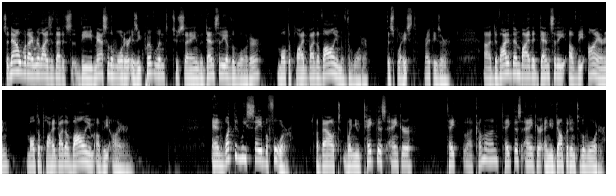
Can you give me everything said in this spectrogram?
So now what I realize is that it's the mass of the water is equivalent to saying the density of the water multiplied by the volume of the water displaced, right? These are uh, divided then by the density of the iron multiplied by the volume of the iron. And what did we say before about when you take this anchor, take, uh, come on, take this anchor and you dump it into the water?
